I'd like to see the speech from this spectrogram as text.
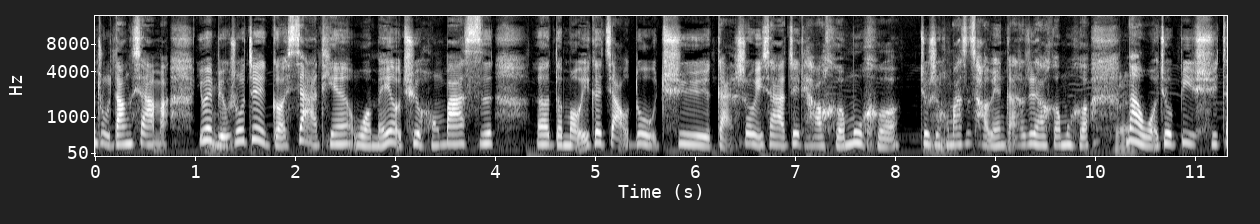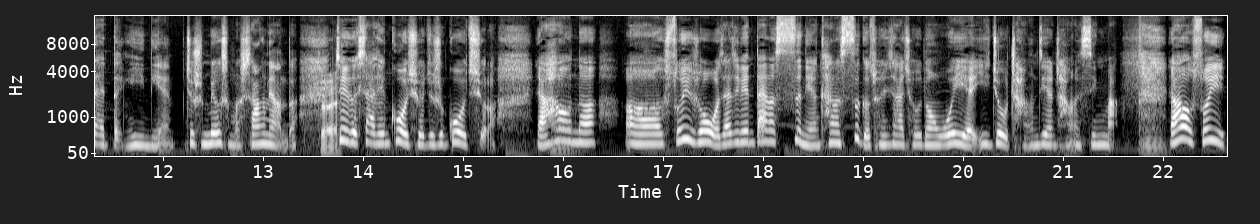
注当下嘛，因为比如说这个夏天我没有去红巴斯，呃的某一个角度去感受一下这条和睦河。就是红巴斯草原，感受这条禾木河，那我就必须再等一年，就是没有什么商量的。对，这个夏天过去了就是过去了。然后呢，呃，所以说我在这边待了四年，看了四个春夏秋冬，我也依旧常见常新嘛。嗯然后，所以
